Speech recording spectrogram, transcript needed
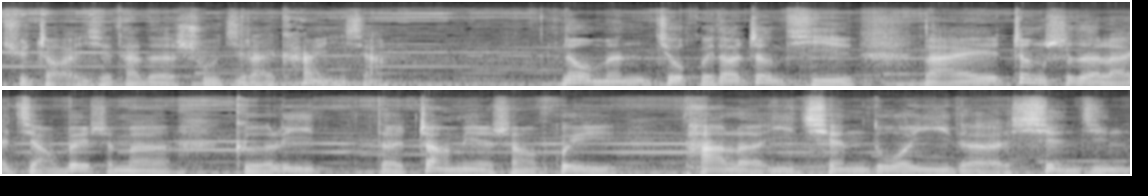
去找一些他的书籍来看一下。那我们就回到正题，来正式的来讲，为什么格力的账面上会趴了一千多亿的现金？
